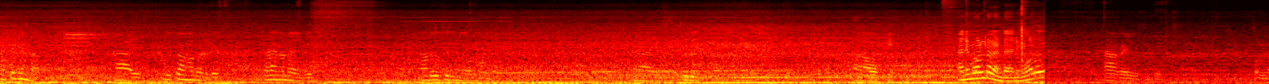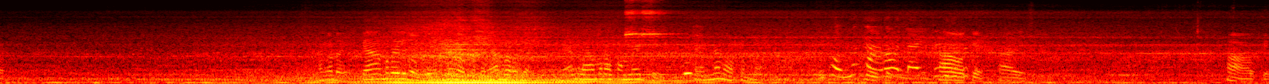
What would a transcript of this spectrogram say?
പേടിക്കണ്ട ആ ഇപ്പം അങ്ങോട്ട് എടുത്ത് ഞാൻ അങ്ങോട്ട് നോക്കി നടുവ് തിരിഞ്ഞ് നോക്കാം ആ ഓക്കെ. അനുമോളുടെ വേണ്ട. അനുമോൾ? ആ കൈ കൊള്ളാം. അങ്ങോട്ട് ക്യാമറയിൽ നോക്കും. എന്നെ നോക്കണ്ട. ഞാൻ പറഞ്ഞു. ഞാൻ ക്യാമറ സമ്മതിച്ചു. എന്നെ നോക്കണ്ട. ആ ഓക്കെ. ആ. ആ ഓക്കെ.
